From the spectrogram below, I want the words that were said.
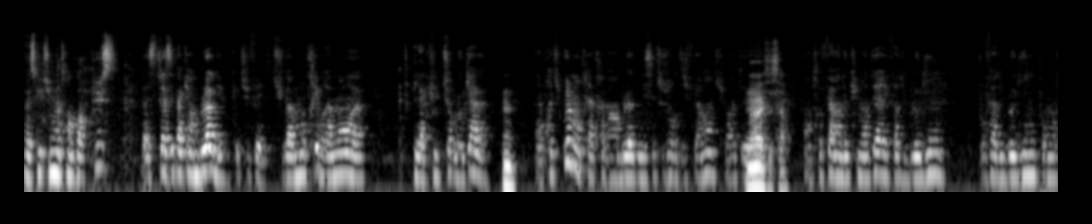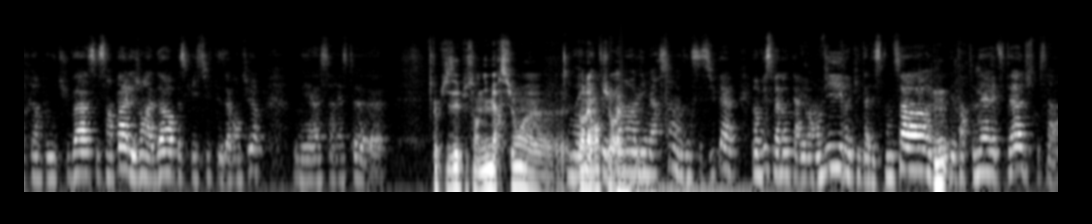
parce que tu montres encore plus euh, tu vois c'est pas qu'un blog que tu fais tu vas montrer vraiment euh, la culture locale mm. après tu peux le montrer à travers un blog mais c'est toujours différent tu vois ouais c'est ça entre faire un documentaire et faire du blogging pour faire du blogging pour montrer un peu où tu vas c'est sympa les gens adorent parce qu'ils suivent tes aventures mais euh, ça reste comme tu disais, plus en immersion euh, dans l'aventure. vraiment en immersion, donc c'est super. Et en plus, maintenant que tu arrives à en vivre et que tu as des sponsors, mm. des partenaires, etc., je trouve ça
